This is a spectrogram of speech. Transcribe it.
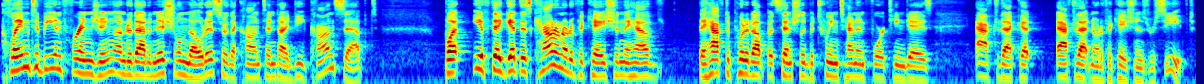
claimed to be infringing under that initial notice or the content ID concept. But if they get this counter notification, they have they have to put it up essentially between 10 and 14 days after that get, after that notification is received.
